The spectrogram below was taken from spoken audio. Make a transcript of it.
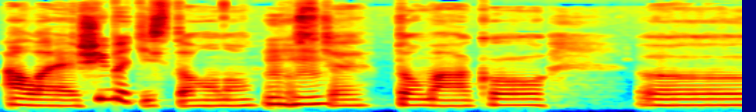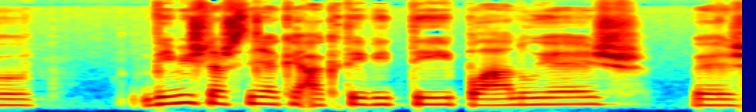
Ale šibe ti z toho, no. Uh-huh. Proste doma ako vymýšľaš si nejaké aktivity, plánuješ, vieš,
